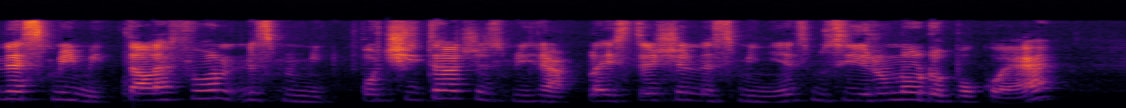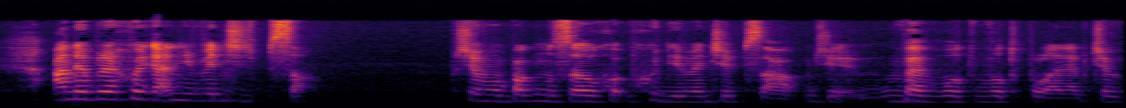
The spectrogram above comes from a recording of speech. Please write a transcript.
Nesmí mít telefon, nesmí mít počítač, nesmí hrát PlayStation, nesmí nic, musí jít rovnou do pokoje a nebude chodit ani venčit psa. Protože on pak musel cho- chodit venčit psa, že ve od, odpoledne, protože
